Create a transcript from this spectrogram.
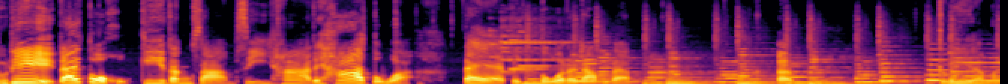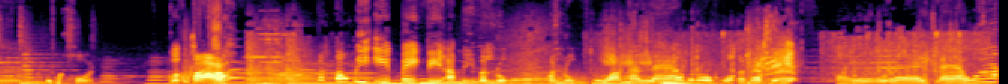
ดูดิ ได้ตัวคุกกี้ตั้งสามสี่ห้าได้ห้าตัว แต่เป็นตัวระดับแบบเออเกลียมากทุกคนกดต่อ มันต้องมีอีปิกดิอะมีมันลุมมันลุมหัวกันแล้วมารวมหัวกันแบบนี้ โอ้โหแรงอีกแล้วว่า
